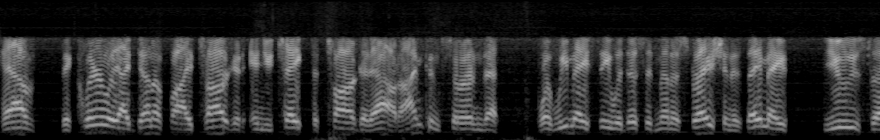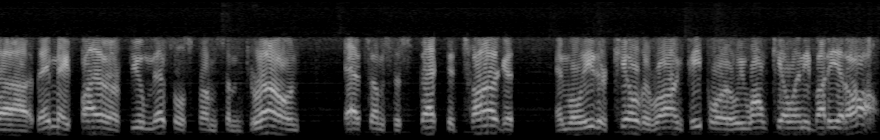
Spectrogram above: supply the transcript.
have the clearly identified target and you take the target out. I'm concerned that what we may see with this administration is they may use uh, they may fire a few missiles from some drones at some suspected targets and we'll either kill the wrong people or we won't kill anybody at all.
